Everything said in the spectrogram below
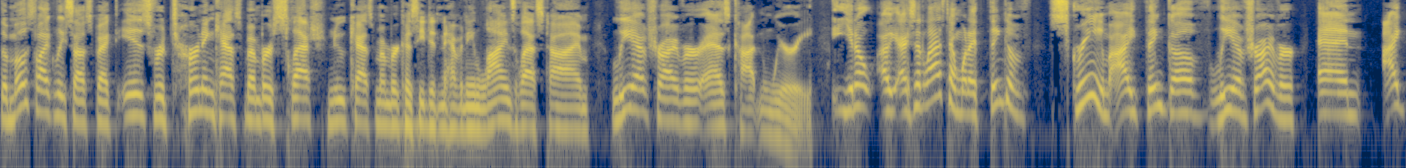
the most likely suspect is returning cast member slash new cast member because he didn't have any lines last time. Liev Schreiber as Cotton Weary. You know, I, I said last time when I think of Scream, I think of Liev Schreiber, and I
